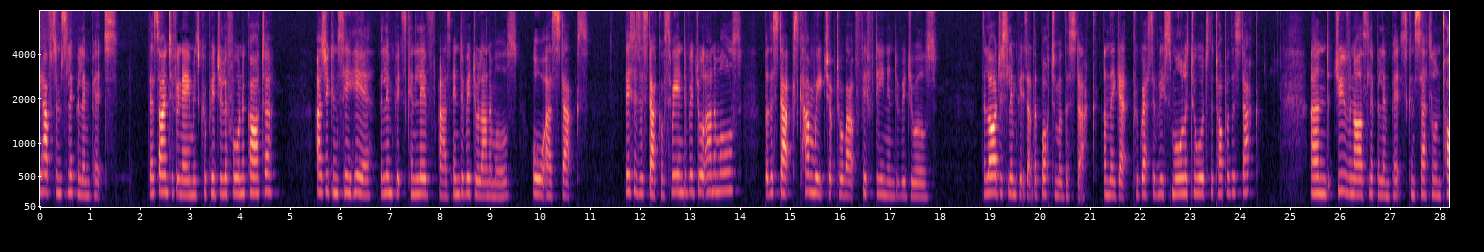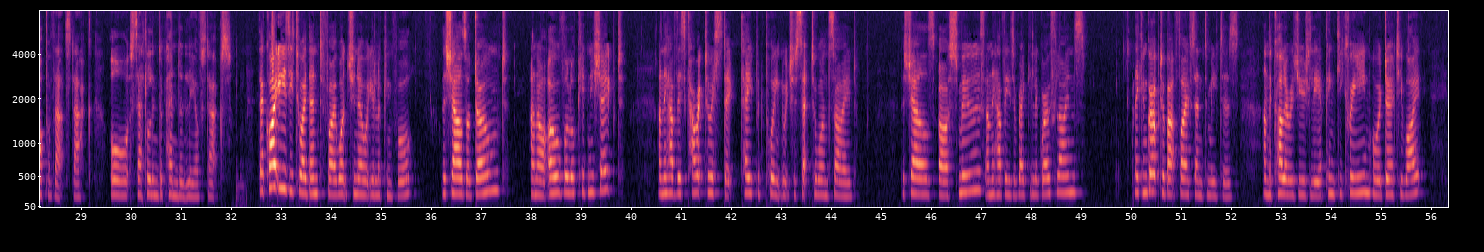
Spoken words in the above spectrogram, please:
We have some slipper limpets. Their scientific name is Crepidula fornicata. As you can see here, the limpets can live as individual animals or as stacks. This is a stack of three individual animals, but the stacks can reach up to about 15 individuals. The largest limpet is at the bottom of the stack and they get progressively smaller towards the top of the stack. And juvenile slipper limpets can settle on top of that stack or settle independently of stacks. They're quite easy to identify once you know what you're looking for. The shells are domed and are oval or kidney shaped and they have this characteristic tapered point which is set to one side. The shells are smooth and they have these irregular growth lines. They can grow up to about 5 centimetres and the colour is usually a pinky cream or a dirty white.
